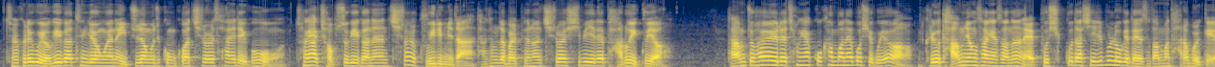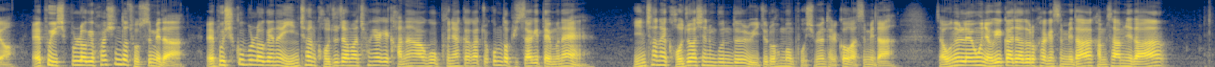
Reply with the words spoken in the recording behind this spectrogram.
자 그리고 여기 같은 경우에는 입주자 모집 공고가 7월 4일이고 청약 접수 기간은 7월 9일입니다. 당첨자 발표는 7월 12일에 바로 있고요. 다음 주 화요일에 청약 꼭 한번 해보시고요. 그리고 다음 영상에서는 F19-1블록에 대해서도 한번 다뤄볼게요. F20블록이 훨씬 더 좋습니다. F19블록에는 인천 거주자만 청약이 가능하고 분양가가 조금 더 비싸기 때문에 인천에 거주하시는 분들 위주로 한번 보시면 될 것 같습니다. 자, 오늘 내용은 여기까지 하도록 하겠습니다. 감사합니다.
